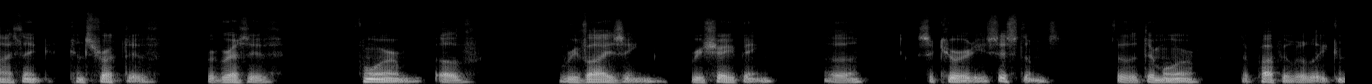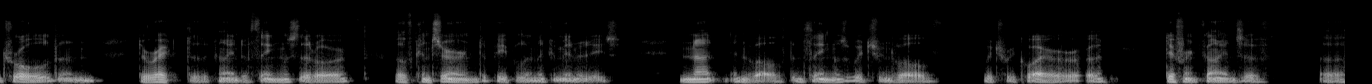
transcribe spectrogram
I think, constructive, progressive form of revising, reshaping uh, security systems so that they're more they're popularly controlled and direct to the kind of things that are of concern to people in the communities, not involved in things which involve which require uh, different kinds of uh,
